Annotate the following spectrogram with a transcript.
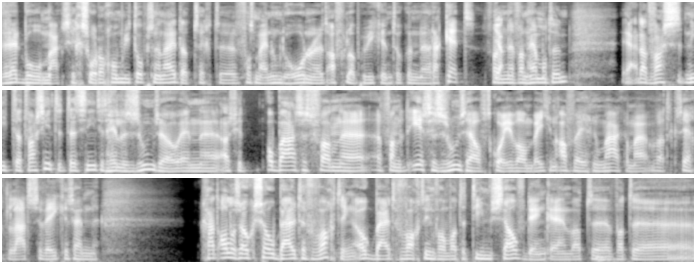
Red Bull maakt zich zorgen om die topsnelheid. Dat zegt, eh, volgens mij noemde Horner het afgelopen weekend ook een eh, raket van, Ja. eh, van Hamilton. Ja, dat was niet, dat was niet, dat is niet het hele seizoen zo. En eh, als je op basis van, eh, van het eerste seizoenshelft kon je wel een beetje een afweging maken. Maar wat ik zeg, de laatste weken zijn, gaat alles ook zo buiten verwachting. Ook buiten verwachting van wat de teams zelf denken. En wat, eh, wat, eh,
